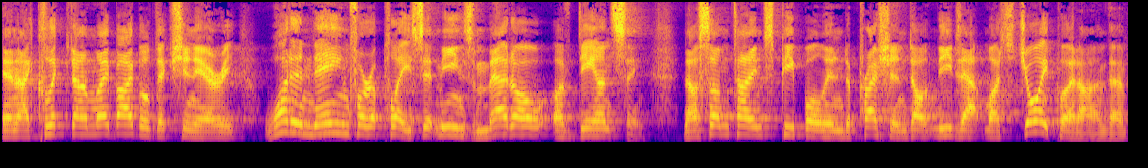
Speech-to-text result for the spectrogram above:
and I clicked on my Bible dictionary. What a name for a place. It means meadow of dancing. Now, sometimes people in depression don't need that much joy put on them,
